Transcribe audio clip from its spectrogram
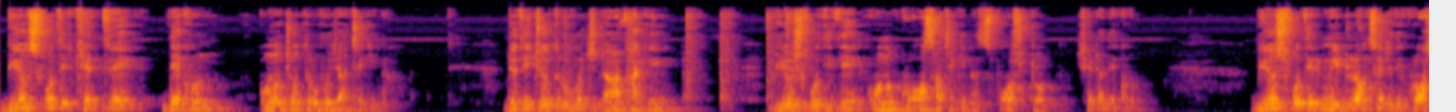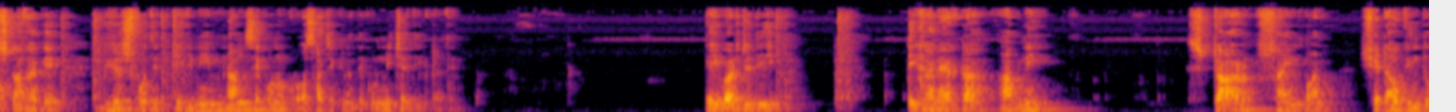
বৃহস্পতির ক্ষেত্রে দেখুন কোনো চতুর্ভুজ আছে কিনা। যদি চতুর্ভুজ না থাকে বৃহস্পতিতে কোনো ক্রস আছে কিনা স্পষ্ট সেটা দেখুন। বৃহস্পতির মিডল অংশে যদি ক্রস না থাকে, বৃহস্পতির ঠিক নিম্নাংশে কোনো ক্রস আছে কিনা দেখুন, নিচের দিকটাতে। এইবার যদি এইখানে একটা আপনি স্টার সাইন পান, সেটাও কিন্তু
